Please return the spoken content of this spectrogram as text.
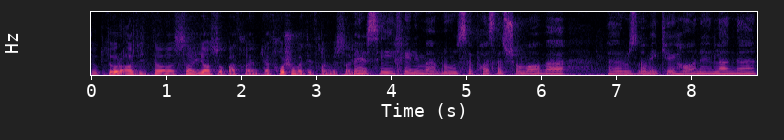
دکتر آزیتا سایان صحبت خواهیم کرد. خوش اومدید خانم سایان. مرسی خیلی ممنون. سپاس از شما و روزنامه کیهان لندن.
